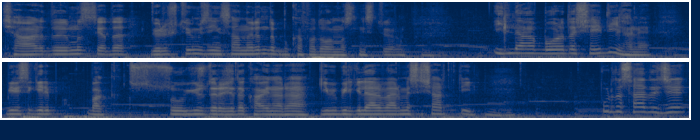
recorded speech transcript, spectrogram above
çağırdığımız ya da görüştüğümüz insanların da bu kafada olmasını istiyorum. İlla bu arada şey değil hani birisi gelip bak su 100 derecede kaynar ha gibi bilgiler vermesi şart değil. Burada sadece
